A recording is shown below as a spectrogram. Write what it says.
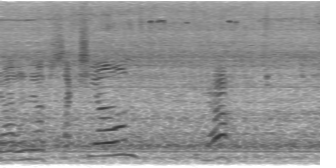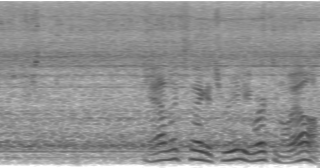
Got enough suction? Yeah. Yeah, it looks like it's really working well.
